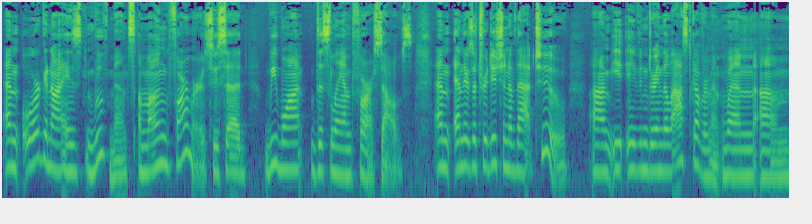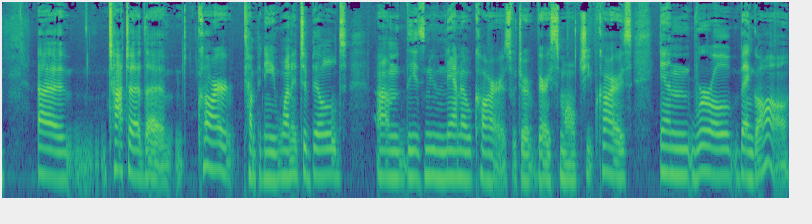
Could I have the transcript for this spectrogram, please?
and organized movements among farmers who said we want this land for ourselves, and and there's a tradition of that too. Um, e- even during the last government, when um, uh, Tata, the car company, wanted to build um, these new nano cars, which are very small, cheap cars, in rural Bengal.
